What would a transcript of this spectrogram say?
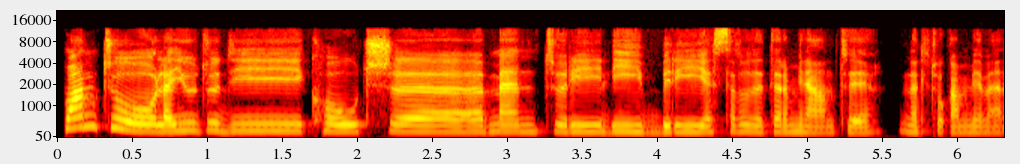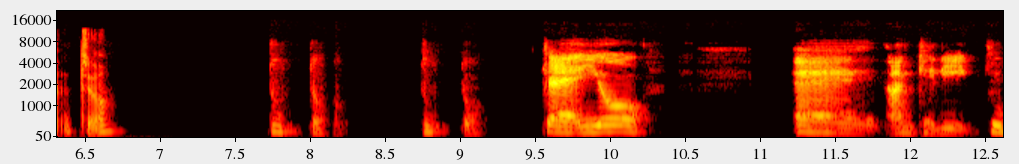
quanto l'aiuto di coach, mentori, libri è stato determinante nel tuo cambiamento? Tutto, tutto. Cioè io eh, anche lì, cioè,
